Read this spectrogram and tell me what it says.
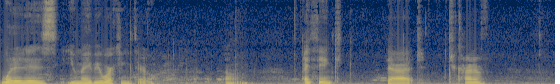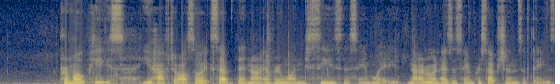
what it is you may be working through. Um, I think that to kind of promote peace, you have to also accept that not everyone sees the same way. Not everyone has the same perceptions of things.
